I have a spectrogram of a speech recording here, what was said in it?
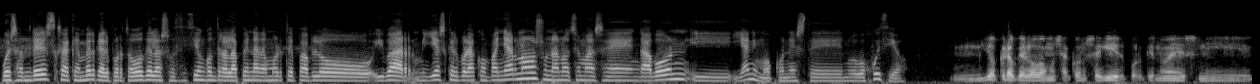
Pues Andrés Krakenberg, el portavoz de la Asociación contra la Pena de Muerte, Pablo Ibar. Millesker por acompañarnos una noche más en Gabón y, ánimo con este nuevo juicio. Mm, yo creo que lo vamos a conseguir, porque no es ni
